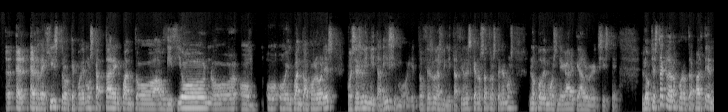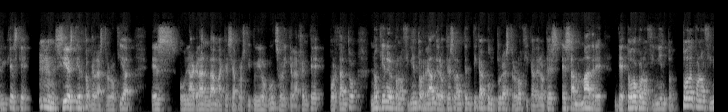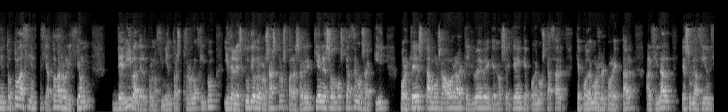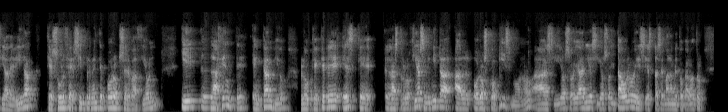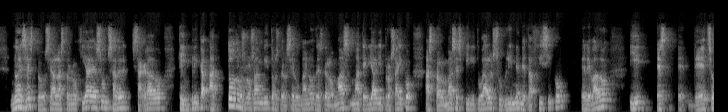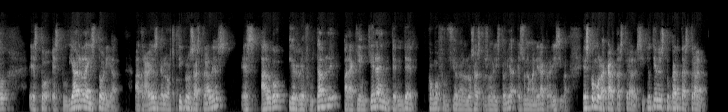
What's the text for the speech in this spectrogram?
el, registro que podemos captar en cuanto a audición o, en cuanto a colores, pues es limitadísimo. Y entonces las limitaciones que nosotros tenemos no podemos negar que algo existe. Lo que está claro, por otra parte, Enrique, es que sí es cierto que la astrología es una gran dama que se ha prostituido mucho y que la gente, por tanto, no tiene el conocimiento real de lo que es la auténtica cultura astrológica, de lo que es esa madre de todo conocimiento, todo conocimiento, toda ciencia, toda religión deriva del conocimiento astrológico y del estudio de los astros para saber quiénes somos, qué hacemos aquí, por qué estamos ahora, que llueve, que no sé qué, que podemos cazar, que podemos recolectar. Al final es una ciencia de vida que surge simplemente por observación y la gente, en cambio, lo que cree es que la astrología se limita al horoscopismo, ¿no? A si yo soy Aries, si yo soy Tauro y si esta semana me toca el otro. No es esto, o sea, la astrología es un saber sagrado que implica a todos los ámbitos del ser humano, desde lo más material y prosaico hasta lo más espiritual, sublime, metafísico, elevado. Y es, eh, de hecho, esto, estudiar la historia a través de los ciclos astrales es algo irrefutable para quien quiera entender cómo funcionan los astros en la historia, es una manera clarísima. Es como la carta astral. Si tú tienes tu carta astral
